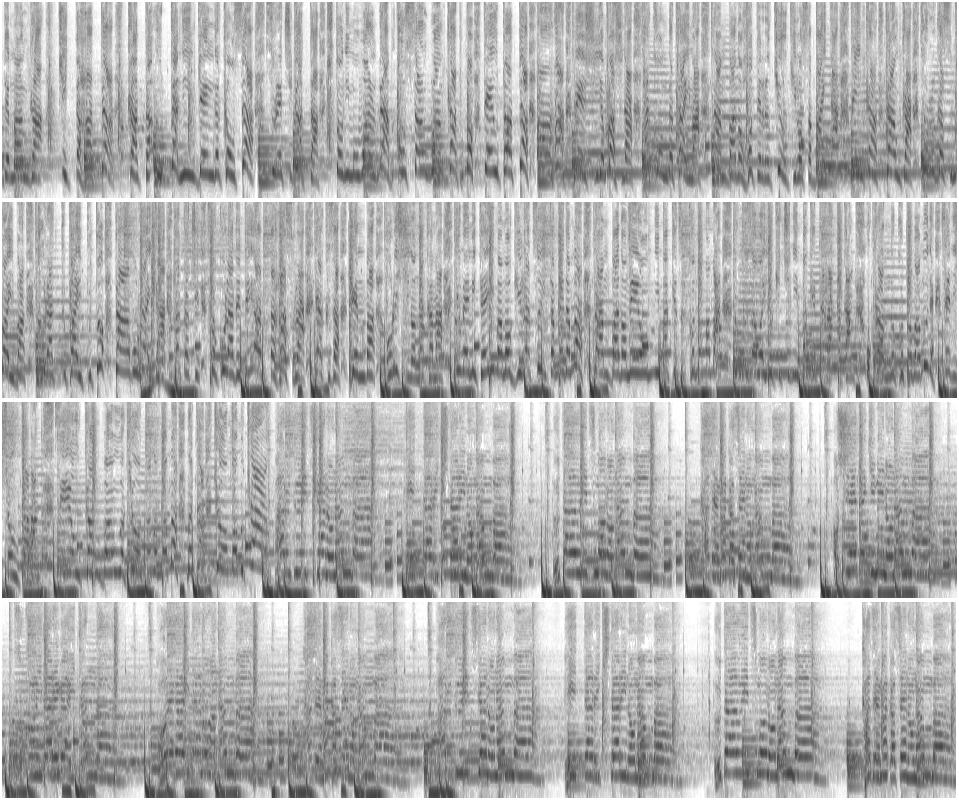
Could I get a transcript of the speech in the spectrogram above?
るで漫画。切った貼った。買った売った人間が交差すれ違った。人にもワンラブ。おっさんワンカップもで歌った。あは名刺やマシナ運んだタイマーナンバのホテル9キロさばいた。敏感タウンか転がす毎晩。クラックパイプとターボライター。二十歳そこらで出会ったハスラー。ヤクザ現場。堀市の仲間。夢見て今もギラついた目玉。ンバのネオンに負けずこのまま福沢諭吉に負けたらあかん。おかんの言葉胸背に背負う。博士のナンバー。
